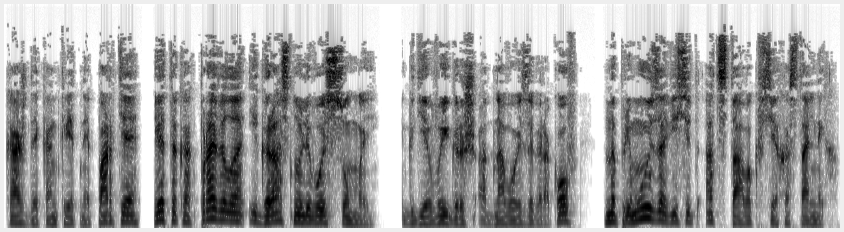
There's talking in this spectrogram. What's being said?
Каждая конкретная партия – это, как правило, игра с нулевой суммой, где выигрыш одного из игроков напрямую зависит от ставок всех остальных.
